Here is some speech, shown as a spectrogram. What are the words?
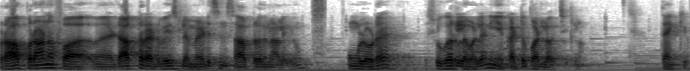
ப்ராப்பரான ஃபா டாக்டர் அட்வைஸில் மெடிசன் சாப்பிட்றதுனாலையும் உங்களோட சுகர் லெவலை நீங்கள் கட்டுப்பாட்டில் வச்சுக்கலாம். தேங்க்யூ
